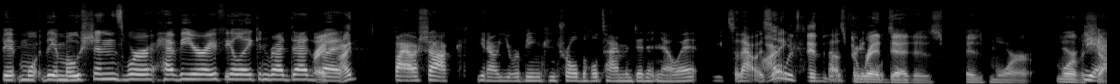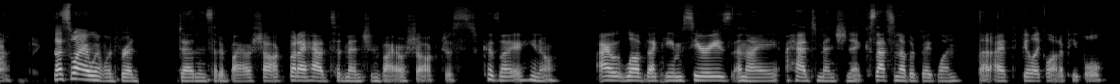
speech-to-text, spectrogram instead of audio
bit more the emotions were heavier i feel like in red dead right. but bioshock you know you were being controlled the whole time and didn't know it so that was I, I like would say that, was the Red cool, too. Dead is is more more of a Yeah. shocking thing. That's why I went with Red Dead instead of Bioshock, but I had to mention Bioshock just because I, you know, I love that game series and I, I had to mention it because that's another big one that I feel like a lot of people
